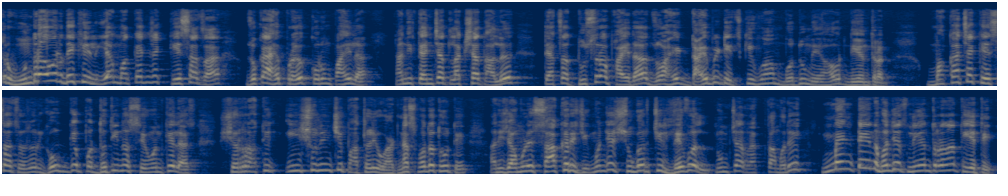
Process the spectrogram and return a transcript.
तर उंदरावर देखील या मक्यांच्या केसाचा जो काय आहे प्रयोग करून पाहिला आणि त्यांच्यात लक्षात आलं त्याचा दुसरा फायदा जो आहे डायबिटीज किंवा मधुमेहावर नियंत्रण. मकाच्या केसाचं जर योग्य पद्धतीनं सेवन केल्यास शरीरातील इन्शुलिनची पातळी वाढण्यास मदत होते आणि ज्यामुळे साखरेची म्हणजे शुगरची लेवल तुमच्या रक्तामध्ये मेंटेन म्हणजेच नियंत्रणात येते.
